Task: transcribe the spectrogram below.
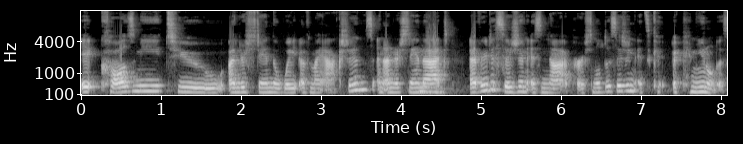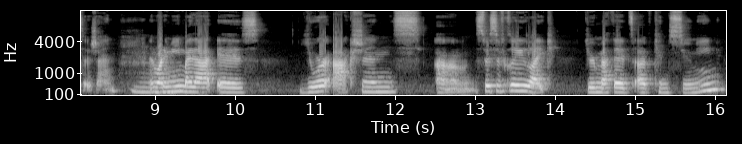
it calls me to understand the weight of my actions and understand that every decision is not a personal decision, it's co- a communal decision. And what I mean by that is your actions, um, specifically like your methods of consuming,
